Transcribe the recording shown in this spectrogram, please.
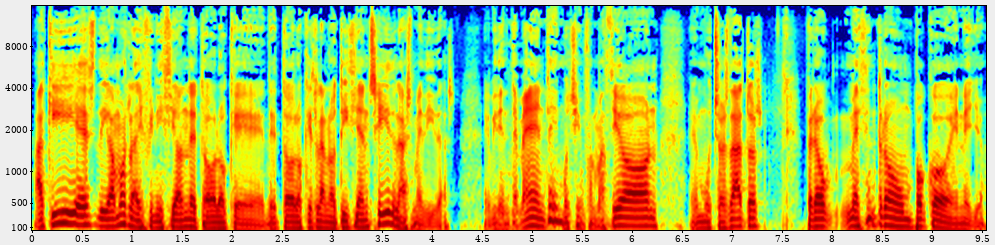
Aquí es, digamos, la definición de todo lo que, de todo lo que es la noticia en sí, de las medidas. Evidentemente, hay mucha información, hay eh, muchos datos, pero me centro un poco en ello.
